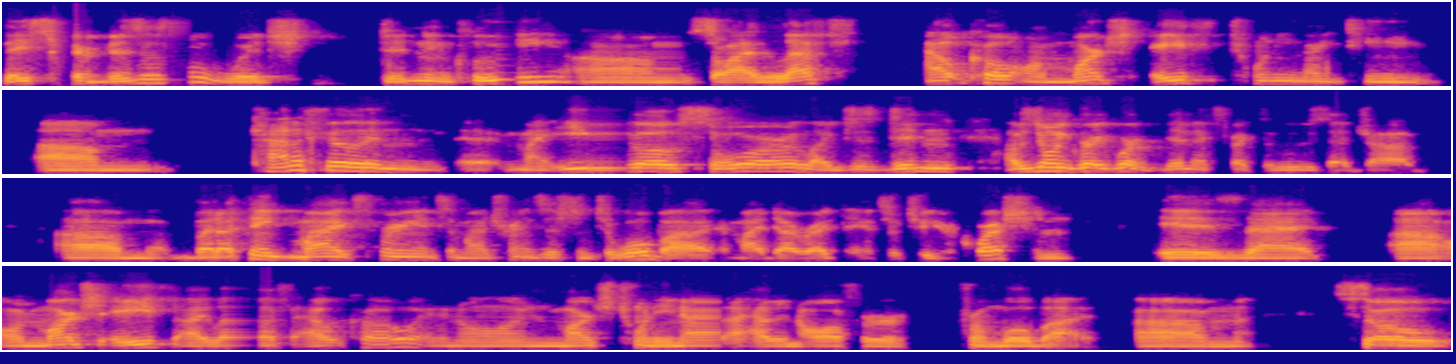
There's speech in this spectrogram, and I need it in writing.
they started business, which didn't include me. Um, so I left Outco on March 8th, 2019. Um, kind of feeling eh, my ego sore, like just didn't, I was doing great work, didn't expect to lose that job. Um, but I think my experience and my transition to Woebot and my direct answer to your question is that uh, on March 8th, I left Outco, and on March 29th, I had an offer from Woebot. Um, so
